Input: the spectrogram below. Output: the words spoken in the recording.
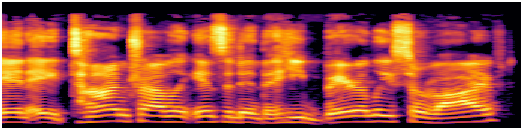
in a time traveling incident that he barely survived.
